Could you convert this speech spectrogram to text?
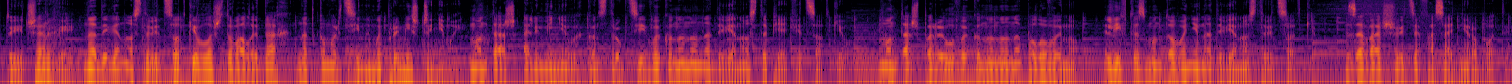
четвертої черги на 90% влаштували дах над комерційними приміщеннями. Монтаж алюмінієвих конструкцій виконано на 95%. Монтаж перил виконано наполовину. Ліфти змонтовані на 90%. Завершуються фасадні роботи.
